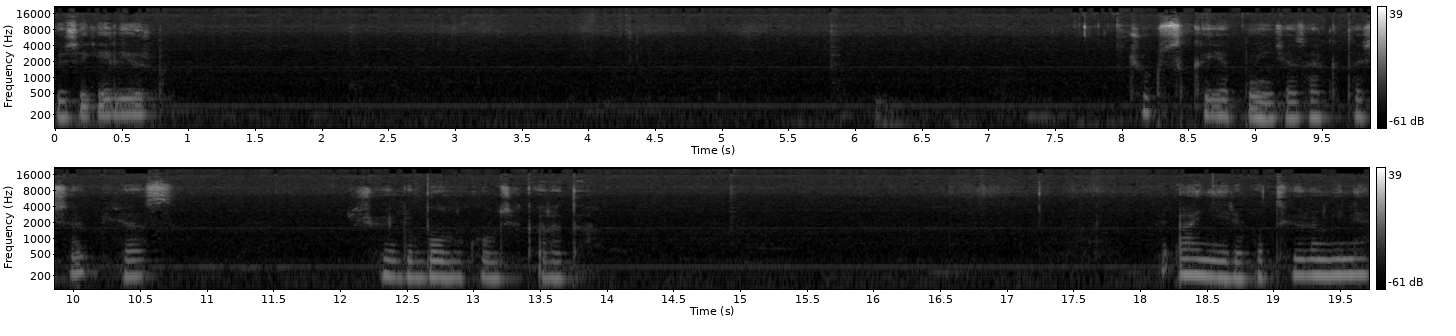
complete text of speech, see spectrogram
göze geliyorum. Çok sıkı yapmayacağız arkadaşlar. Biraz şöyle bolluk olacak arada. Ve aynı yere batıyorum yine.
